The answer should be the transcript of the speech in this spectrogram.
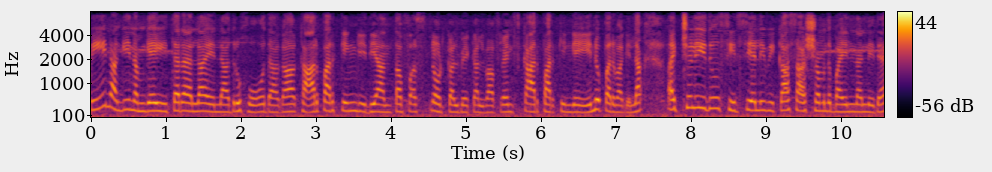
ಮೇನ್ ಆಗಿ ನಮಗೆ ಈ ಥರ ಎಲ್ಲ ಎಲ್ಲಾದರೂ ಹೋದಾಗ ಕಾರ್ ಪಾರ್ಕಿಂಗ್ ಇದೆಯಾ ಅಂತ ಫಸ್ಟ್ ನೋಡ್ಕೊಳ್ಬೇಕಲ್ವಾ ಫ್ರೆಂಡ್ಸ್ ಕಾರ್ ಪಾರ್ಕಿಂಗ್ಗೆ ಏನೂ ಪರವಾಗಿಲ್ಲ. ಆ್ಯಕ್ಚುಲಿ ಇದು ಸಿರ್ಸಿಯಲ್ಲಿ ವಿಕಾಸ್ ಆಶ್ರಮದ ಬಯಲಿನಲ್ಲಿದೆ.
